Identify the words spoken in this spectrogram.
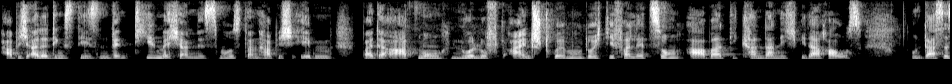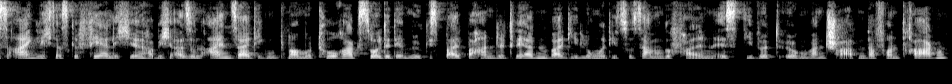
Habe ich allerdings diesen Ventilmechanismus, dann habe ich eben bei der Atmung nur Lufteinströmung durch die Verletzung, aber die kann dann nicht wieder raus. Und das ist eigentlich das Gefährliche. Habe ich also einen einseitigen Pneumothorax, sollte der möglichst bald behandelt werden, weil die Lunge, die zusammengefallen ist, die wird irgendwann Schaden davon tragen.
